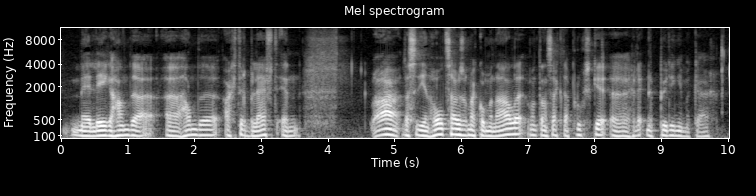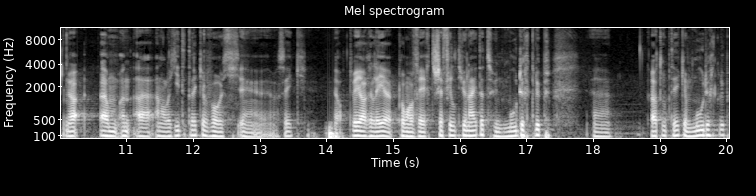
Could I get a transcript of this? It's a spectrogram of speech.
met lege handen, uh, handen achterblijft. En ah, dat ze die een Holzhauser maar komen halen, want dan zakt dat ploegje uh, gelijk een pudding in elkaar. Ja, om een uh, analogie te trekken, vorig, uh, wat zei ik, ja, twee jaar geleden promoveert Sheffield United, hun moederclub, uitroepteken, moederclub.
